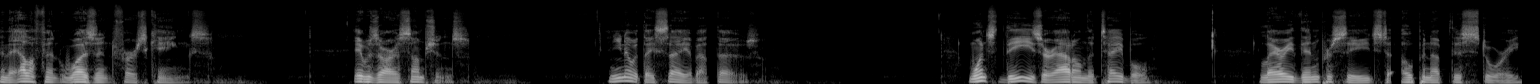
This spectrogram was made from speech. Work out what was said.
And the elephant wasn't First Kings. It was our assumptions. And you know what they say about those. Once these are out on the table, Larry then proceeds to open up this story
